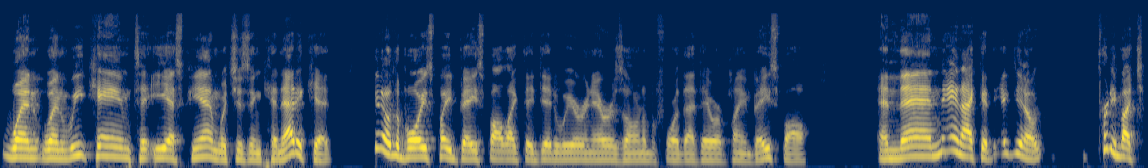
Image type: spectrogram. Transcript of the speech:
when when we came to espn which is in connecticut you know the boys played baseball like they did we were in arizona before that they were playing baseball and then, and I could, you know, pretty much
